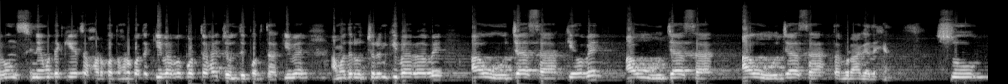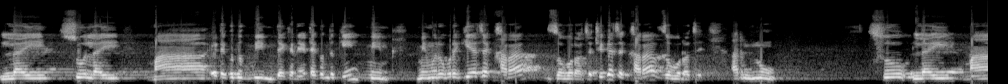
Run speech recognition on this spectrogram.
এবং সিনের মধ্যে কি হচ্ছে হরকত। হরকতে কীভাবে পড়তে হয়? জলদি পড়তে হয়। কীভাবে? আমাদের উচ্চারণ কীভাবে হবে? আউ জাসা কি হবে? আউ জাসা আউ জাসা তারপর আগে দেখেন। সুলাই সুলাই মা, এটা কিন্তু মিম, দেখেন, এটা কিন্তু কি? মিম। মিমের উপরে কি আছে? খারা জবর আছে, ঠিক আছে? খারা জবর আছে। আর নু। সুলাইমা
